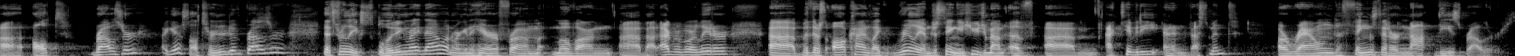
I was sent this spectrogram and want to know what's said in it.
uh, alt browser, I guess, alternative browser that's really exploding right now. And we're going to hear from Movan uh, about Agregore later. Uh, but there's all kinds, like really, I'm just seeing a huge amount of um, activity and investment around things that are not these browsers.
